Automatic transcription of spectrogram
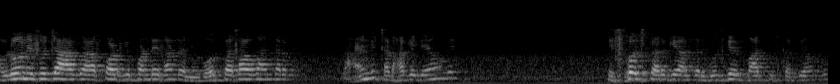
अब लोगों ने सोचा आस पास के पंडे संडे ने बहुत पैसा होगा अंदर में। आएँगे चढ़ा के गए होंगे। सोच करके अंदर घुस के मारपीट कर दिया उनको।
